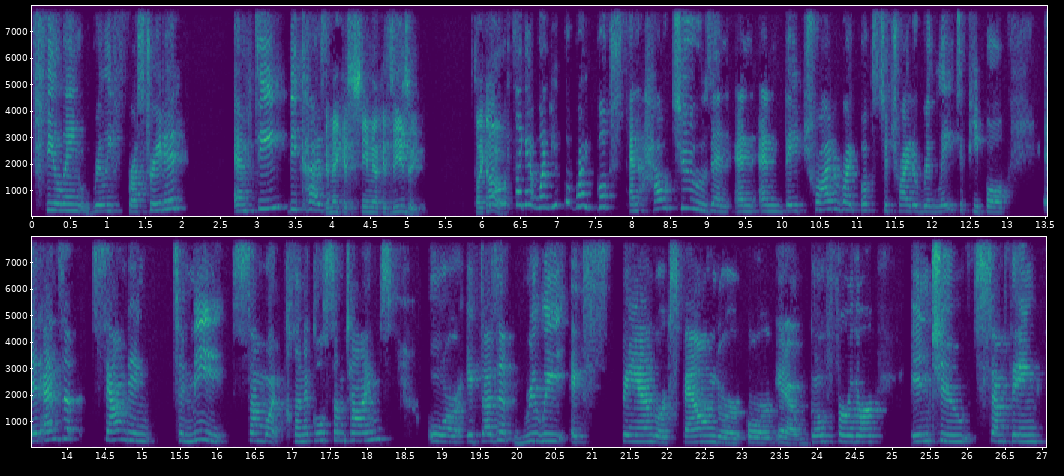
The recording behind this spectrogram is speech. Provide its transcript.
feeling really frustrated, empty because they make it seem like it's easy. It's like, oh, it's like when people write books and how to's and and and they try to write books to try to relate to people, it ends up sounding to me somewhat clinical sometimes, or it doesn't really expand or expound or or you know go further into something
